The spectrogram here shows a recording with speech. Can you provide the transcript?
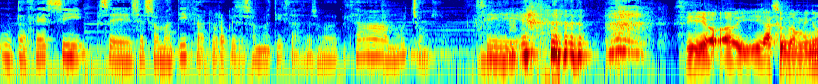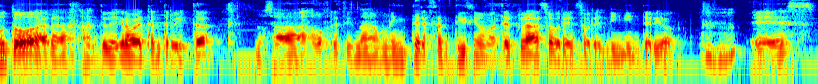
Entonces sí, se, se somatiza, claro que se somatiza, se somatiza mucho. Sí. Sí, y hace unos minutos, ahora antes de grabar esta entrevista, nos has ofrecido una, una interesantísima masterclass sobre, sobre el niño interior. Es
